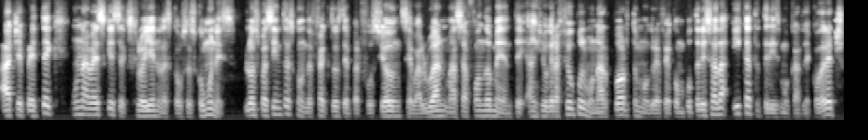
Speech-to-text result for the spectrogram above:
HPTEC, una vez que se excluyen las causas comunes. Los pacientes con defectos de perfusión se evalúan más a fondo mediante angiografía pulmonar por tomografía computerizada y cateterismo cardíaco derecho.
